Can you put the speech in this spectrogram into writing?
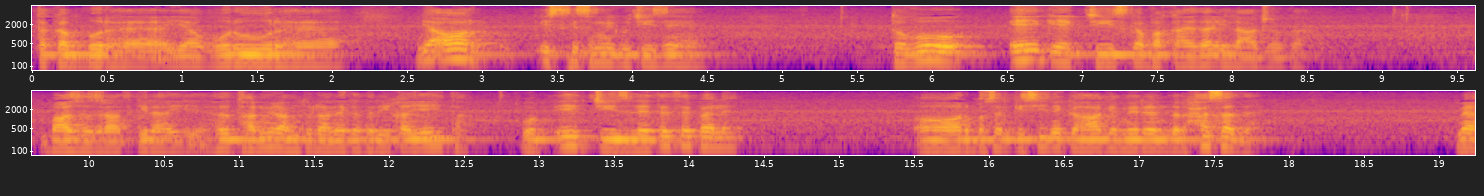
تکبر ہے یا غرور ہے یا اور اس قسم کی کچھ چیزیں ہیں۔ تو وہ ایک ایک چیز کا باقاعدہ علاج ہوگا۔ بعض حضرات کی رائے ہے۔ حضرت حانوی رحمۃ اللہ علیہ کا طریقہ یہی تھا۔ وہ ایک چیز لیتے تھے پہلے اور مثلا کسی نے کہا کہ میرے اندر حسد ہے، میں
